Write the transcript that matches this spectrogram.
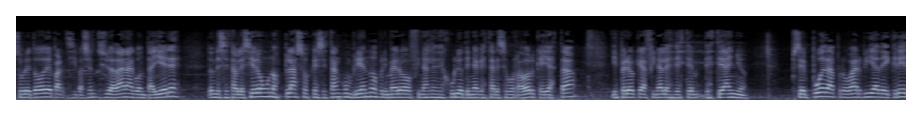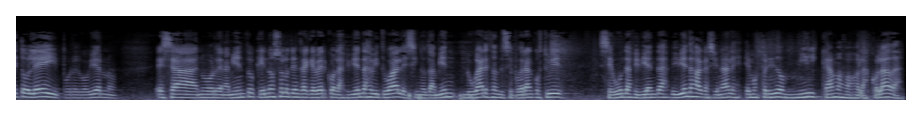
sobre todo de participación ciudadana con talleres, donde se establecieron unos plazos que se están cumpliendo. Primero, finales de julio tenía que estar ese borrador, que ya está, y espero que a finales de este, de este año se pueda aprobar vía decreto ley por el Gobierno ese nuevo ordenamiento, que no solo tendrá que ver con las viviendas habituales, sino también lugares donde se podrán construir segundas viviendas, viviendas vacacionales. Hemos perdido mil camas bajo las coladas.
